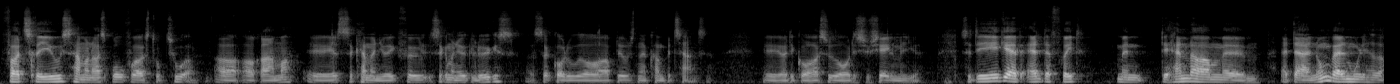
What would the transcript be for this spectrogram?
for at trives har man også brug for struktur og, og rammer, øh, ellers så kan, man jo ikke føle, så kan man jo ikke lykkes, og så går det ud over oplevelsen af kompetence. Øh, og det går også ud over det sociale miljø. Så det er ikke, at alt er frit, men det handler om, øh, at der er nogle valgmuligheder,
